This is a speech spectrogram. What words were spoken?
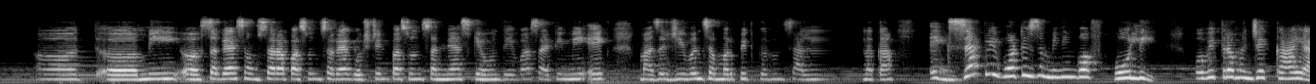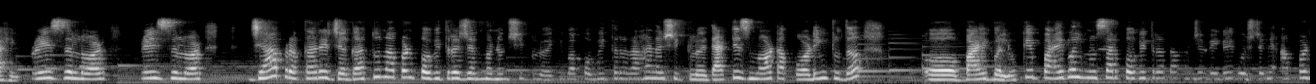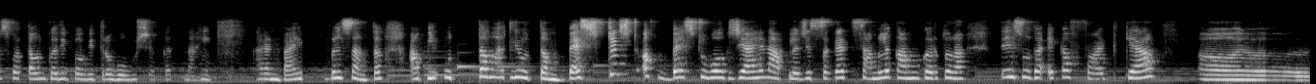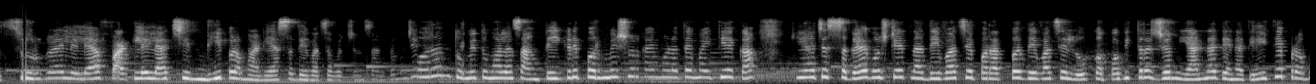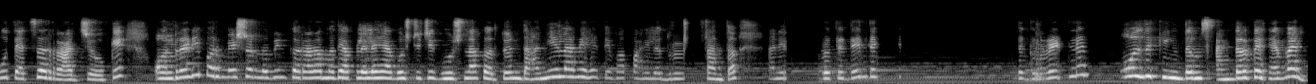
मी सगळ्या संसारापासून सगळ्या गोष्टींपासून संन्यास घेऊन देवासाठी मी एक माझं जीवन समर्पित करून चाल नका. Exactly what is the meaning of holy पवित्र म्हणजे काय आहे? Praise the Lord praise the Lord ज्या प्रकारे जगातून आपण पवित्र जन म्हणून शिकलोय किंवा पवित्र राहणं शिकलोय that is not according to the Bible okay बायबलनुसार पवित्रता म्हणजे वेगळी गोष्ट नाही आपण स्वतःहून कधी पवित्र होऊ शकत नाही. कारण बायबल सांगतं आपली उत्तमातली उत्तम बेस्टेस्ट ऑफ बेस्ट वर्क जे आहे ना आपलं जे सगळ्यात चांगलं काम करतो ना ते सुद्धा एका फाटक्या सुरगळलेल्या फाटलेल्या चिंधीप्रमाणे असं देवाचं वचन सांगतं. म्हणजे परंतु मी तुम्हाला सांगते इकडे परमेश्वर काय म्हणत आहे माहितीये का? की ह्या ज्या सगळ्या गोष्टी आहेत ना देवाचे परात्पर देवाचे लोक पवित्र जन यांना देण्यात येईल. इथे प्रभू त्याचं राज्य ओके ऑलरेडी परमेश्वर नवीन करारामध्ये आपल्याला ह्या गोष्टीची घोषणा करतोय. दानियलाने हे तेव्हा पाहिलं दृष्टांत. आणि the greatness all the kingdoms under the heaven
